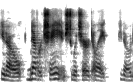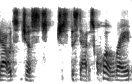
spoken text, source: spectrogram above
you know never changed, which are like you know now it's just just the status quo, right?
